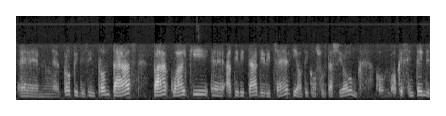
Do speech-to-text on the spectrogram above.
ehm, proprio disimprontati per qualche eh, attività di ricerca o di consultazione o, o, che si intende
